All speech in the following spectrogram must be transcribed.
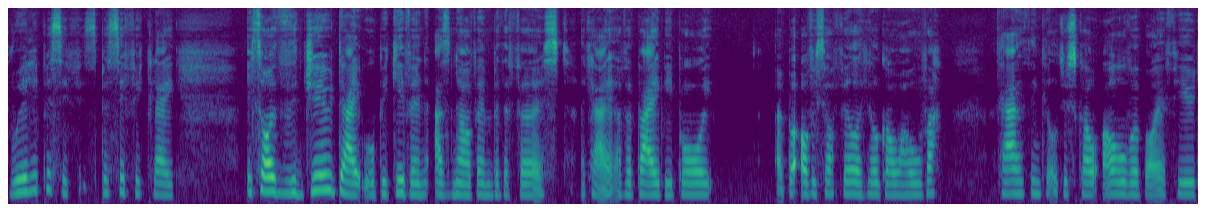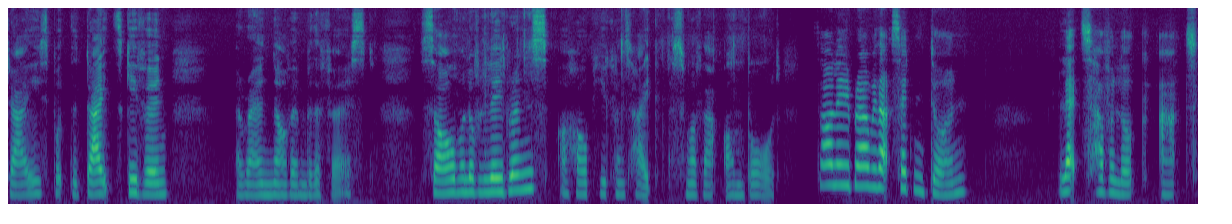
really specific, specifically. It's either the due date will be given as November the first, okay, of a baby boy, uh, but obviously I feel like he'll go over. Okay, I think it'll just go over by a few days, but the date's given around November the 1st. So, my lovely Librans, I hope you can take some of that on board. So Libra, with that said and done, let's have a look at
